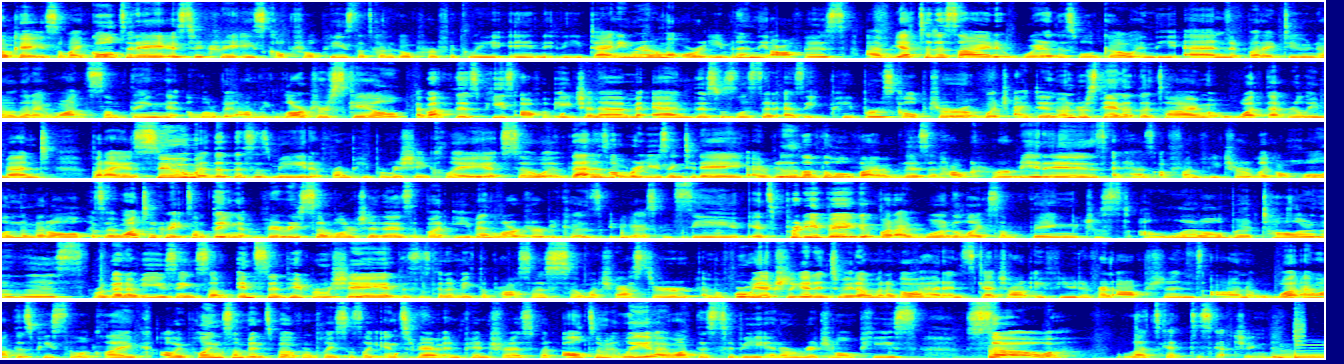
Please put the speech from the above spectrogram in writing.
Okay, so my goal today is to create a sculptural piece that's gonna go perfectly in the dining room or even in the office. I've yet to decide where this will go in the end, but I do know that I want something a little bit on the larger scale. I bought this piece off of H&M and this was listed as a paper sculpture, which I didn't understand at the time what that really meant but I assume that this is made from paper mache clay. So that is what we're using today. I really love the whole vibe of this and how curvy it is and has a fun feature like a hole in the middle. So I want to create something very similar to this, but even larger because if you guys can see, it's pretty big, but I would like something just a little bit taller than this. We're gonna be using some instant paper mache. This is gonna make the process so much faster. And before we actually get into it, I'm gonna go ahead and sketch out a few different options on what I want this piece to look like. I'll be pulling some inspo from places like Instagram and Pinterest, but ultimately I want this to be an original piece. So let's get to sketching.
